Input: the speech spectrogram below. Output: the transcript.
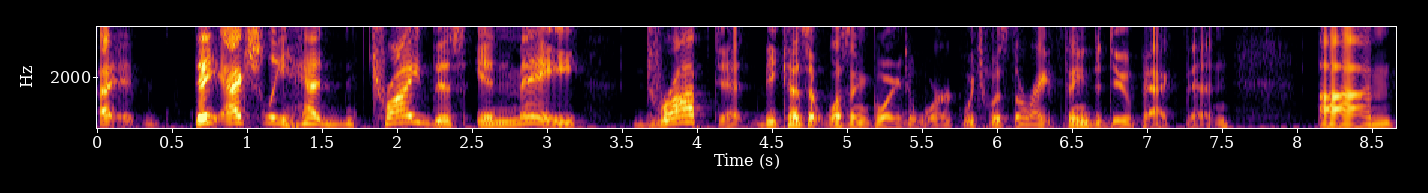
I, they actually had tried this in May, dropped it because it wasn't going to work, which was the right thing to do back then. Um,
